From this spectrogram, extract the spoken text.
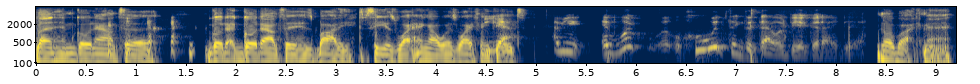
letting him go down to go to, go down to his body to see his wife hang out with his wife and Yeah. kids. I mean, and what who would think that that would be a good idea? Nobody, man.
